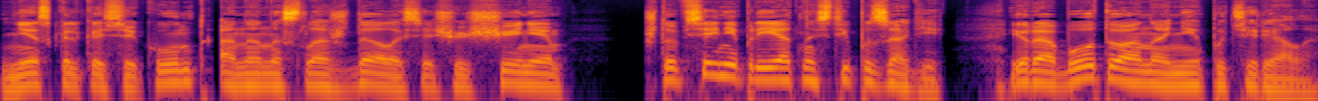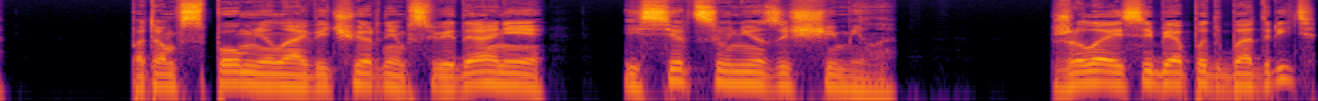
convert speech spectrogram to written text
Несколько секунд она наслаждалась ощущением, что все неприятности позади, и работу она не потеряла. Потом вспомнила о вечернем свидании, и сердце у нее защемило. Желая себя подбодрить,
